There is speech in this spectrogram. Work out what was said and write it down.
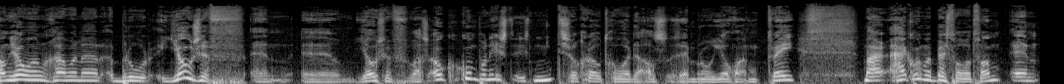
Van Johan gaan we naar broer Jozef. En uh, Jozef was ook componist. Is niet zo groot geworden als zijn broer Johan II. Maar hij kon er best wel wat van. En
